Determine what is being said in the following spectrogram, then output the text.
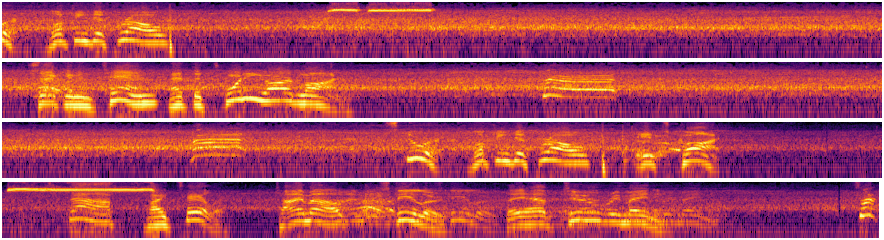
Stewart looking to throw. Second and 10 at the 20-yard line. Set. Hut. Stewart looking to throw. It's caught. Stop by Taylor. Timeout, Steelers. They have two remaining. Set.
